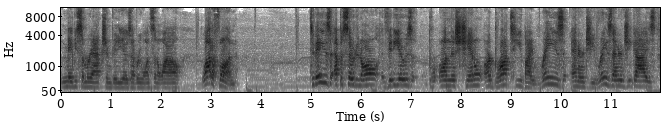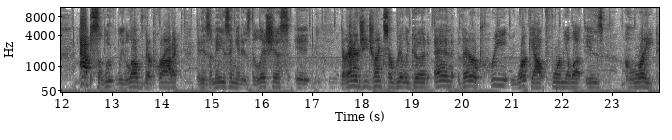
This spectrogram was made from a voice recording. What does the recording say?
maybe some reaction videos every once in a while. A lot of fun. Today's episode and all videos on this channel are brought to you by Raze Energy. Raze Energy, guys, absolutely love their product. It is amazing. It is delicious. It their energy drinks are really good, and their pre-workout formula is great.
